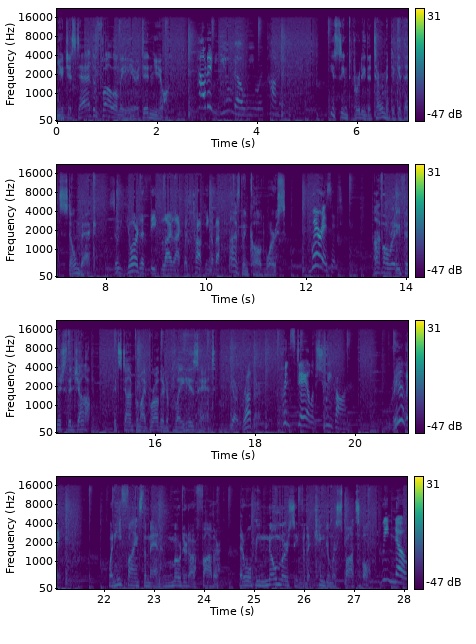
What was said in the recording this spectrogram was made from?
You just had to follow me here, didn't you? How did you know we were coming? You seemed pretty determined to get that stone back. So you're the thief Lilac was talking about. I've been called worse. Where is it? I've already finished the job. It's time for my brother to play his hand. Your brother? Prince Dail of Shuigang. Really? When he finds the man who murdered our father, there will be no mercy for the kingdom responsible. We know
